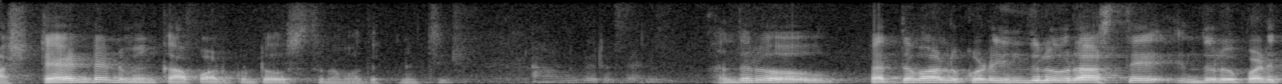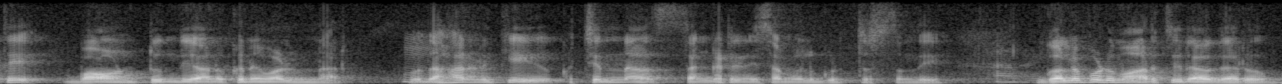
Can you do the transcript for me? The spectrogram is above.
ఆ స్టాండర్డ్ని మేము కాపాడుకుంటూ వస్తున్నాం మొదటి నుంచి. అందరూ పెద్దవాళ్ళు కూడా ఇందులో రాస్తే ఇందులో పడితే బాగుంటుంది అనుకునే వాళ్ళు ఉన్నారు. ఉదాహరణకి ఒక చిన్న సంఘటన సమయంలో గుర్తొస్తుంది. గొల్లపూడి మారుతీరావు గారు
